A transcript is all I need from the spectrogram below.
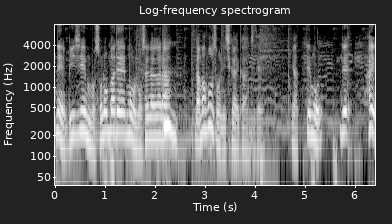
ね BGM もその場でもう載せながらうん。生放送に近い感じでやってもで「はい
